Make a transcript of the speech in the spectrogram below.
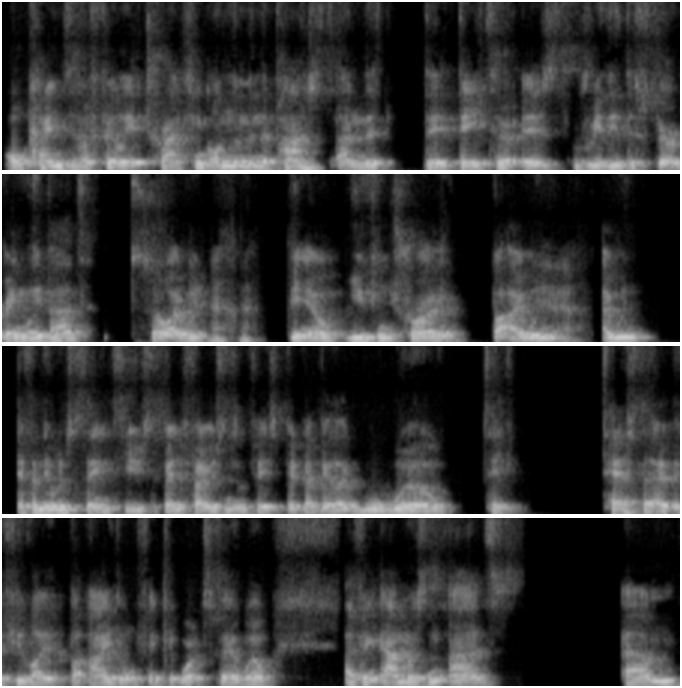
all kinds of affiliate tracking on them in the past, and the, the data is really disturbingly bad. So I would, you know, you can try, but I wouldn't. yeah, I wouldn't. If anyone's saying to you spend thousands on Facebook, I'd be like, well, take test it out if you like, but I don't think it works very well. I think Amazon ads um,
